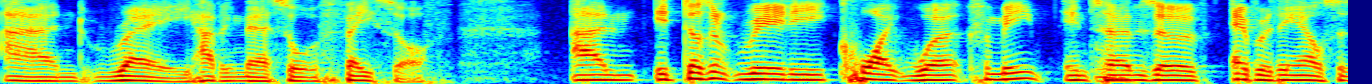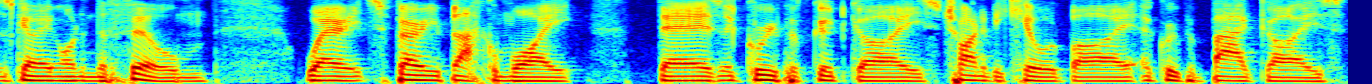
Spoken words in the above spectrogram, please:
and Rey having their sort of face off. And it doesn't really quite work for me in mm. terms of everything else that's going on in the film, where it's very black and white. There's a group of good guys trying to be killed by a group of bad guys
